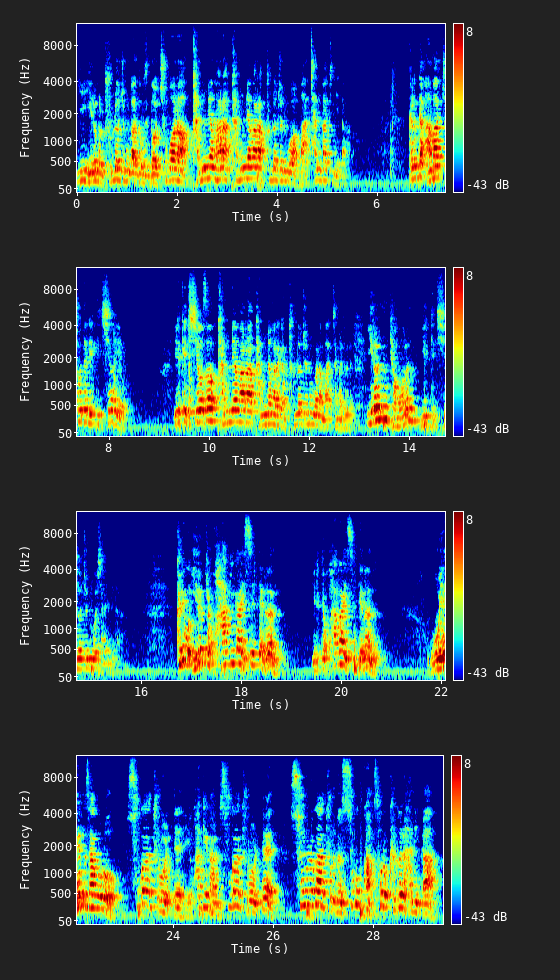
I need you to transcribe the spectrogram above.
이 이름을 불러준 거동서너 죽어라 단명하라 단명하라 불러주는 거와 마찬가지입니다. 그런데 아마추어들이 이렇게 지어요. 이렇게 지어서 단명하라 단명하라 그냥 불러주는 거나 마찬가지거든요. 이런 경우는 이렇게 지어주는 것이 아닙니다. 그리고 이렇게 화기가 있을 때는 이렇게 화가 있을 때는 오행상으로 수가 들어올 때이 화기가 수가 들어올 때 수가 들어오면 수국화 서로 극을 하니까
